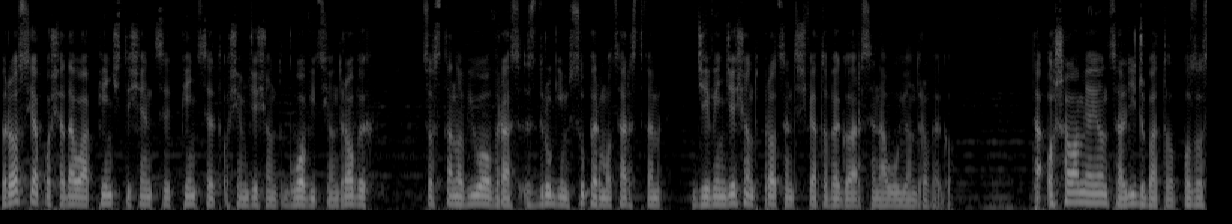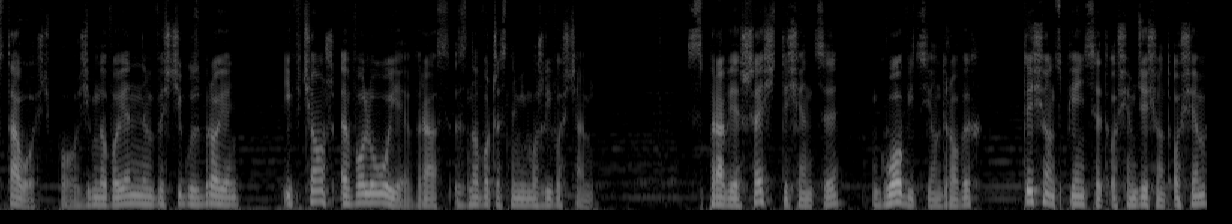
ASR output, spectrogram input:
Rosja posiadała 5580 głowic jądrowych, co stanowiło wraz z drugim supermocarstwem 90% światowego arsenału jądrowego. Ta oszałamiająca liczba to pozostałość po zimnowojennym wyścigu zbrojeń i wciąż ewoluuje wraz z nowoczesnymi możliwościami. Z prawie 6000 głowic jądrowych 1588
